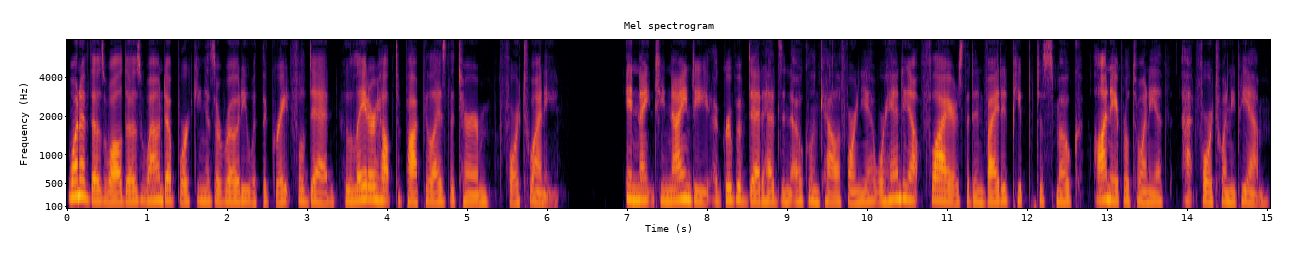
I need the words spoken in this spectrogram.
one of those Waldos wound up working as a roadie with the Grateful Dead, who later helped to popularize the term 420. In 1990, a group of deadheads in Oakland, California were handing out flyers that invited people to smoke on April 20th at 4:20 p.m.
